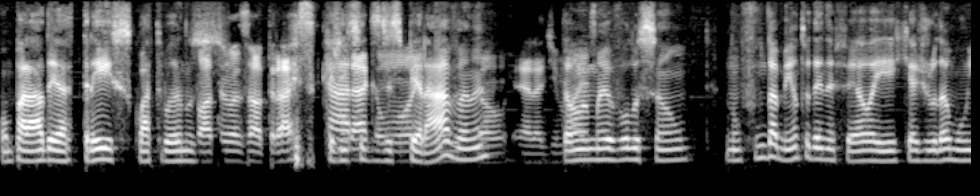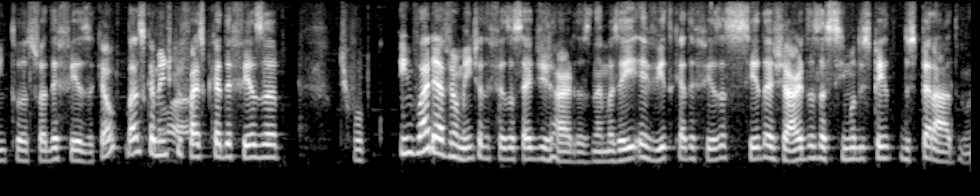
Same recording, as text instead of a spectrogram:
Comparado a 3, 4 anos. Quatro anos atrás, Que a gente se caraca, desesperava, né? evolução, Era demais. Então é uma evolução num fundamento da NFL aí que ajuda muito a sua defesa, que é basicamente o que faz com que a defesa, tipo, invariavelmente a defesa cede jardas, né? Mas aí evita que a defesa ceda jardas acima do, do esperado, né?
